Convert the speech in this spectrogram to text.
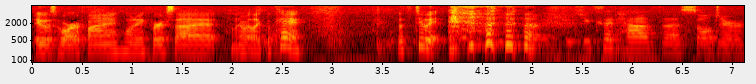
It was horrifying when we first saw it. And we were like, okay, let's do it. But you could have the soldier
